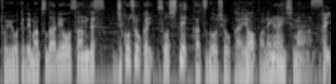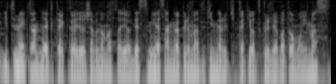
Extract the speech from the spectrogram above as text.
というわけで松田亮さんです。自己紹介そして活動紹介をお願いします。はい立命館大学体育会場シャブの松田亮です。皆さんが車好きになるきっかけを作れればと思います。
